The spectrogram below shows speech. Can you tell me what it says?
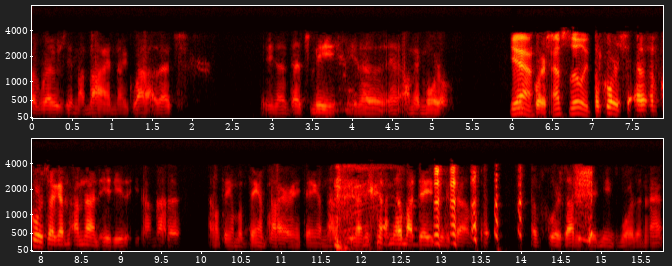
arose in my mind. Like, wow, that's you know that's me. You know, I'm immortal. Yeah, of course, absolutely. Of course, uh, of course. Like I'm, I'm not an idiot. You know, I'm not a. I don't think I'm a vampire or anything. I'm not. You know, I mean, I know my day's gonna come, but of course, obviously, it means more than that.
